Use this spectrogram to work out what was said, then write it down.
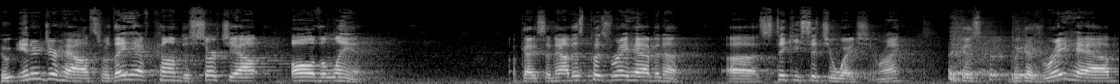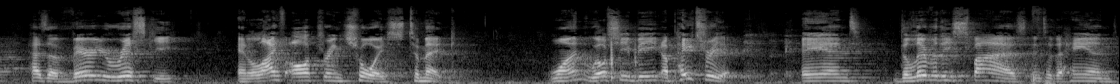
who entered your house, for they have come to search out all the land. Okay, so now this puts Rahab in a, a sticky situation, right? Because, because Rahab has a very risky and life altering choice to make. One, will she be a patriot and deliver these spies into the hand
